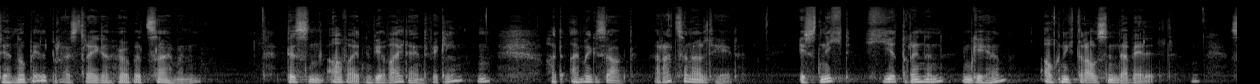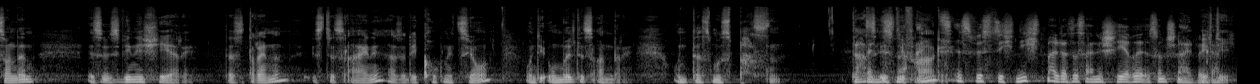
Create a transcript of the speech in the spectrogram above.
Der Nobelpreisträger Herbert Simon, dessen Arbeiten wir weiterentwickeln, hm, hat einmal gesagt, Rationalität ist nicht hier drinnen im Gehirn, auch nicht draußen in der Welt, hm, sondern es ist wie eine Schere. Das Trennen ist das eine, also die Kognition, und die Umwelt das andere. Und das muss passen. Das Wenn ist die Frage. Eins ist, wüsste ich nicht mal, dass es eine Schere ist und schneiden Richtig.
